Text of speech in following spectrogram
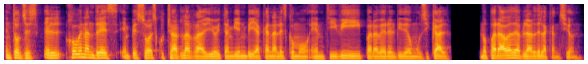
Entonces, el joven Andrés empezó a escuchar la radio y también veía canales como MTV para ver el video musical. No paraba de hablar de la canción.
